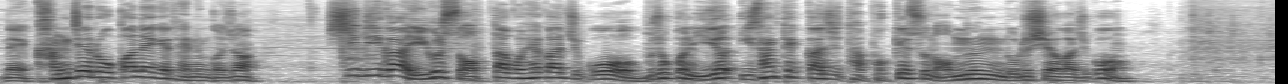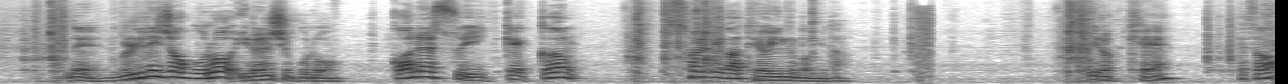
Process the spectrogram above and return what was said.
네, 강제로 꺼내게 되는 거죠. CD가 읽을 수 없다고 해가지고 무조건 이, 이 상태까지 다 벗길 수는 없는 노릇이어가지고 네, 물리적으로 이런 식으로 꺼낼 수 있게끔 설계가 되어 있는 겁니다. 이렇게 해서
